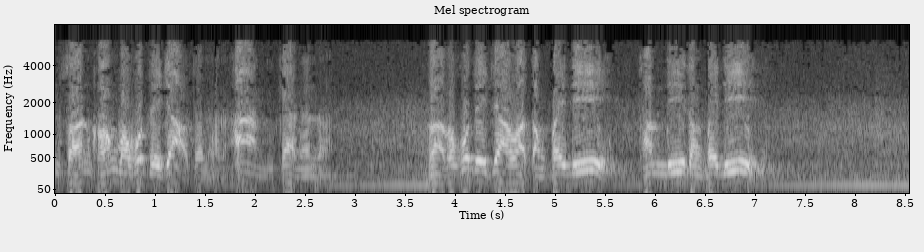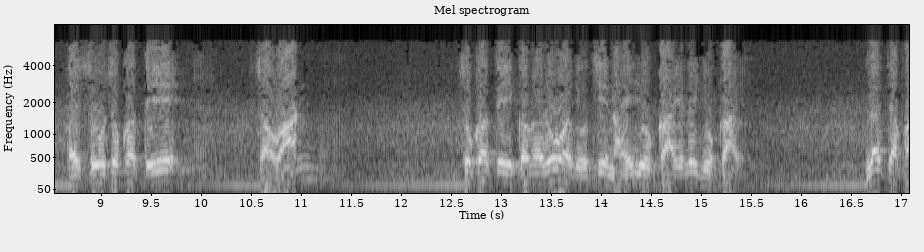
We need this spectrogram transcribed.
ำสอนของพระพุทธเจ้าเท่านั้นอ้างแค่นั้นนะว่าพระพุทธเจ้าว่าต้องไปดีทำดีต้องไปดี ไปสู่สุคติสวรรค์สุคติก็ไม่รู้ว่าอยู่ที่ไหนอยู่ไกลหรืออยู่ใกล้ และจะไป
